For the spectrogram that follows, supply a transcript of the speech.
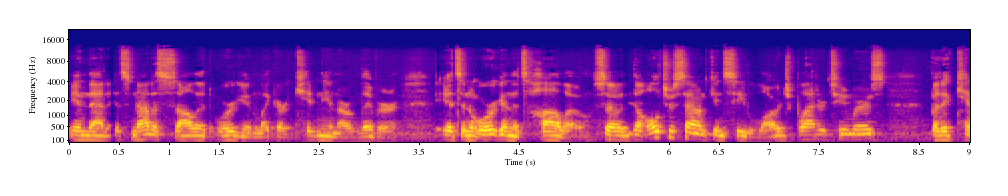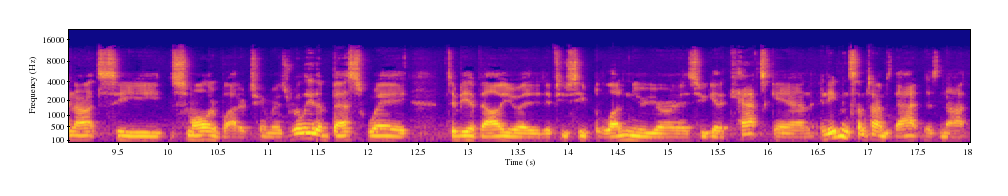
in that it's not a solid organ like our kidney and our liver. It's an organ that's hollow. So, the ultrasound can see large bladder tumors, but it cannot see smaller bladder tumors. Really, the best way to be evaluated if you see blood in your urine is you get a CAT scan, and even sometimes that does not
